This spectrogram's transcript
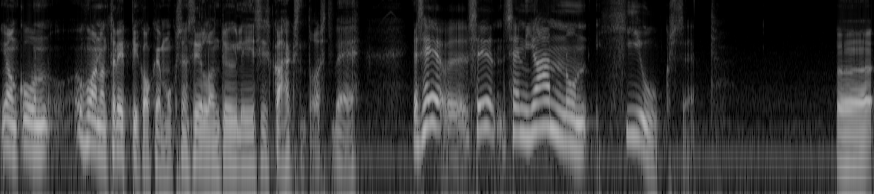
jonkun huonon trippikokemuksen silloin tyyliin, siis 18V. Ja se, se, sen Jannun hiukset öö,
